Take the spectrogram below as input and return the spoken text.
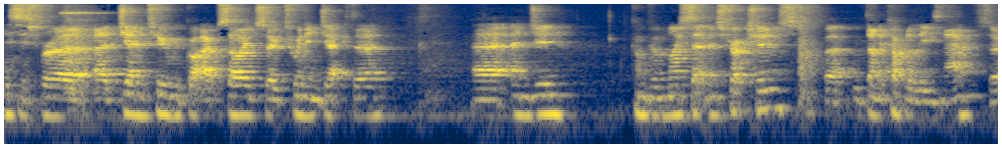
this is for a, a, Gen 2 we've got outside, so twin injector uh, engine. Comes with a nice set of instructions, but we've done a couple of these now. So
